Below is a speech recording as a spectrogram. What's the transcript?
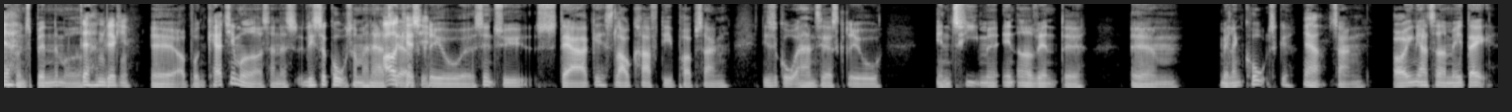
Ja. på en spændende måde. Det er han virkelig. Øh, og på en catchy måde også. Han er lige så god, som han er Meget til catchy. at skrive øh, sindssygt stærke, slagkraftige popsange. Lige så god er han til at skrive intime, indadvendte, øh, melankolske Ja. sange. Og en, jeg har taget med i dag,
